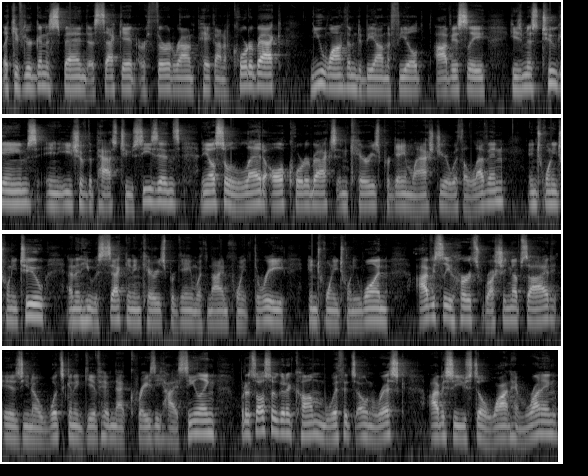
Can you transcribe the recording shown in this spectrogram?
Like if you're going to spend a second or third round pick on a quarterback, you want them to be on the field. Obviously, he's missed two games in each of the past two seasons, and he also led all quarterbacks in carries per game last year with 11 in 2022, and then he was second in carries per game with 9.3 in 2021. Obviously, Hurts' rushing upside is, you know, what's going to give him that crazy high ceiling, but it's also going to come with its own risk. Obviously, you still want him running,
